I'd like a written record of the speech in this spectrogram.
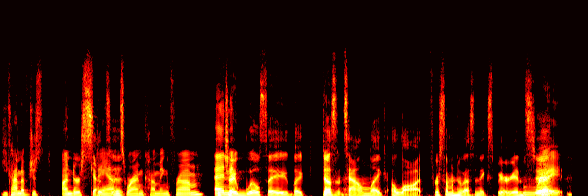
he kind of just understands where I'm coming from. Which I will say, like, doesn't sound like a lot for someone who hasn't experienced it.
